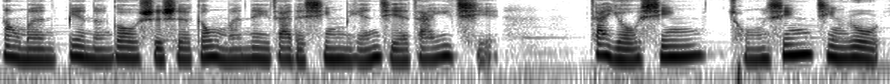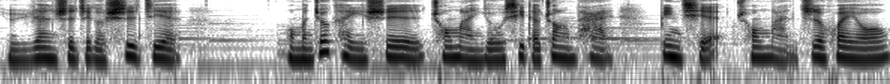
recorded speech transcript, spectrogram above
那我们便能够时时跟我们内在的心连接在一起，再由心重新进入与认识这个世界，我们就可以是充满游戏的状态，并且充满智慧哦。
